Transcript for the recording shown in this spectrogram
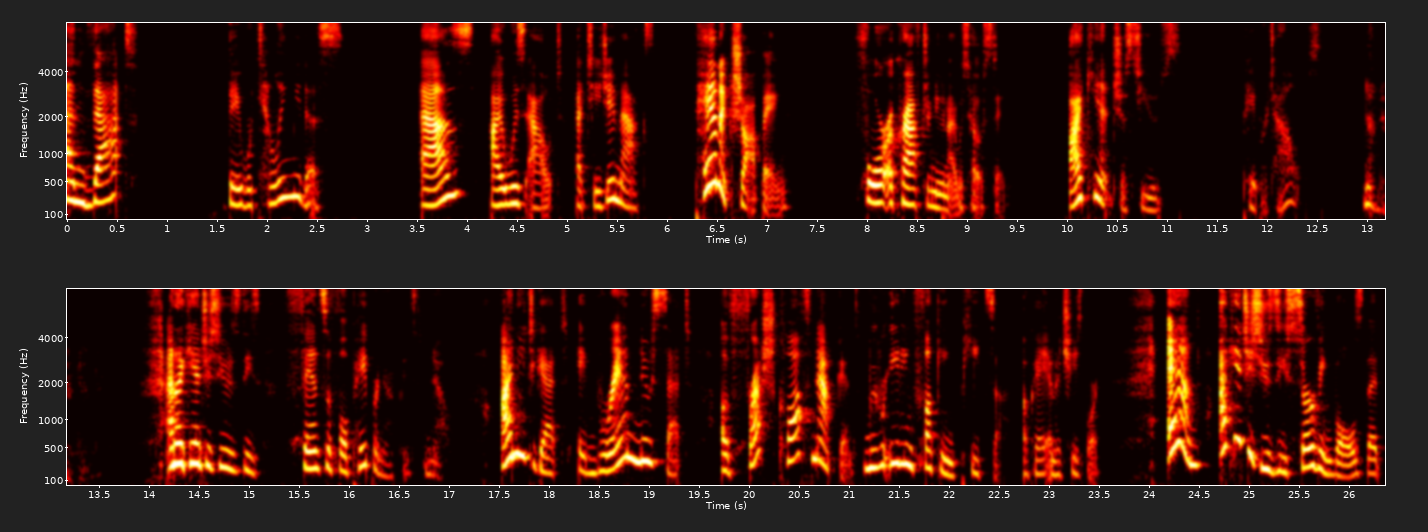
And that, they were telling me this as I was out at TJ Maxx panic shopping for a craft afternoon I was hosting. I can't just use paper towels. No, no, no, no, no. And I can't just use these fanciful paper napkins. No. I need to get a brand new set of fresh cloth napkins. We were eating fucking pizza, okay, and a cheese board. And I can't just use these serving bowls that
